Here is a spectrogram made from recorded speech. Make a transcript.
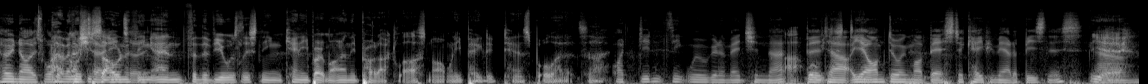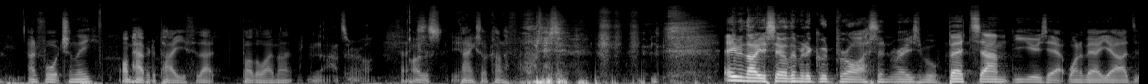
Who knows what I haven't actually sold into. anything, and for the viewers listening, Kenny broke my only product last night when he pegged a tennis ball at it. So I didn't think we were going to mention that, Ah, well, we but uh, yeah, I'm doing my best to keep him out of business. Yeah. Um, unfortunately, I'm happy to pay you for that. By the way, mate. no, it's all right. Thanks. I just yeah. Thanks, I can't afford it. Even though you sell them at a good price and reasonable, but um, you use out one of our yards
